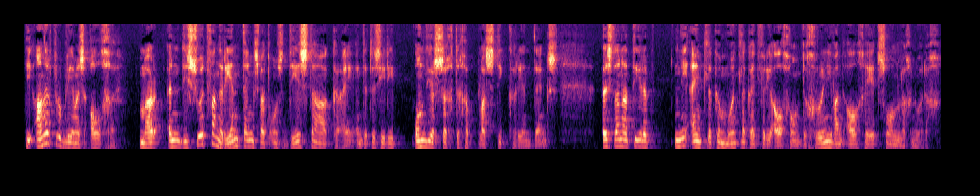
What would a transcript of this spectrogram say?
Die ander probleem is alge. Maar in die soort van reëntanks wat ons deesdae kry en dit is hierdie ondeursigtige plastiek reëntanks is dan natuurlik nie eintlik 'n moontlikheid vir die alge om te groei nie want alge het sonlig nodig.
